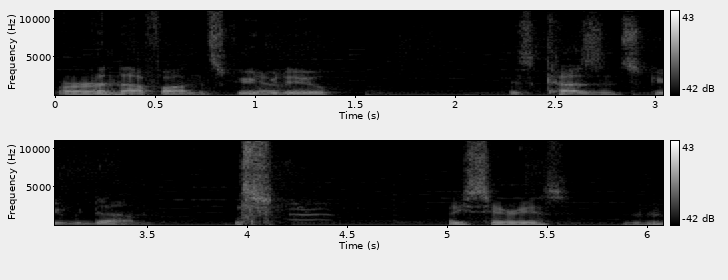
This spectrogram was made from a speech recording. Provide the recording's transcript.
Or- enough on Scooby Doo. His cousin Scooby Dum. Are you serious? Mm-hmm.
